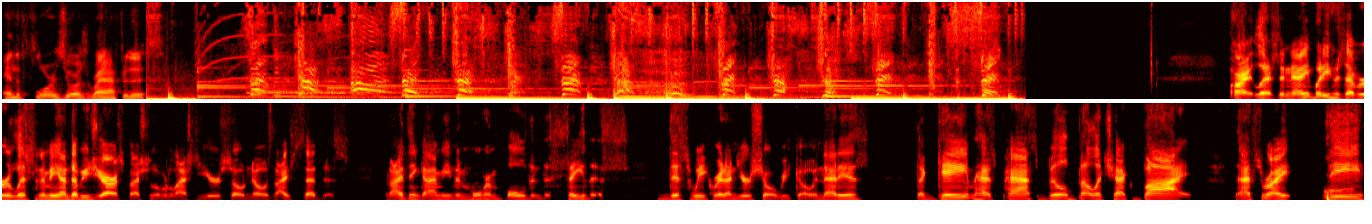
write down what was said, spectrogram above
and the floor is yours right after this. Say, yes, say, All right, listen. Anybody who's ever listened to me on WGR, especially over the last year or so, knows I've said this, but I think I'm even more emboldened to say this this week, right on your show, Rico, and that is the game has passed Bill Belichick by. That's right. The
